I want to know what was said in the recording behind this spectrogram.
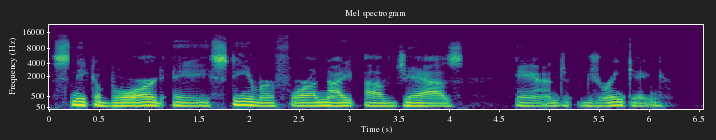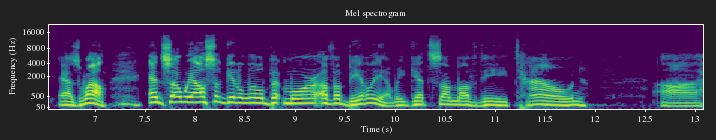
sneak aboard a steamer for a night of jazz and drinking as well. And so we also get a little bit more of Abelia. We get some of the town uh,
